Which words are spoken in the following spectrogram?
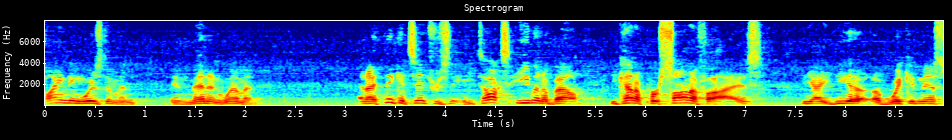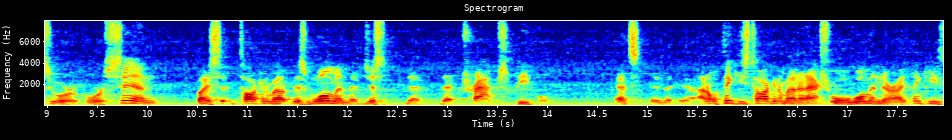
finding wisdom in, in men and women. And I think it's interesting. He talks even about, he kind of personifies the idea of wickedness or, or sin by talking about this woman that just that, that traps people. That's, I don't think he's talking about an actual woman there. I think he's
